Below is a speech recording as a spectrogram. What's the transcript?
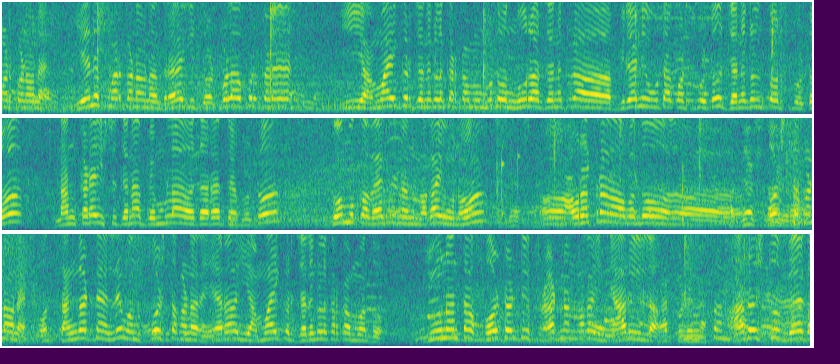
ಮಾಡ್ಕೊಂಡವನೆ. ಏನಕ್ಕೆ ಮಾಡ್ಕೊಂಡವನಂದ್ರೆ ಈ ದೊಡ್ಡಬಳ್ಳಾಪುರ ಕಡೆ ಈ ಅಮಾಯಕರ ಜನಗಳ ಕರ್ಕೊಂಬಂದ್ಬಿಟ್ಟು ಒಂದು ನೂರಾರು ಜನಕ್ಕೆ ಬಿರಿಯಾನಿ ಊಟ ಕೊಡಿಸ್ಬಿಟ್ಟು ಜನಗಳನ್ನ ತೋರಿಸ್ಬಿಟ್ಟು ನನ್ನ ಕಡೆ ಇಷ್ಟು ಜನ ಬೆಂಬಲ ಇದ್ದಾರೆ ಅಂತ ಹೇಳ್ಬಿಟ್ಟು ಗೋಮುಖ ವ್ಯಾಗ್ರಿ ನನ್ನ ಮಗ ಇವನು. ಅವ್ರ ಹತ್ರ ಒಂದು ಪೋಸ್ಟ್ ತಗೊಂಡವನೆ. ಒಂದು ಸಂಘಟನೆಯಲ್ಲಿ ಒಂದು ಪೋಸ್ಟ್ ತಗೊಂಡವನೆ. ಯಾರೋ ಈ ಅಮಾಯಕರ ಜನಗಳು ಕರ್ಕೊಂಬಂದು ಇವನಂತ ಫೋರ್ ಟ್ವೆಂಟಿ ಫ್ರಾಡ್ ನನ್ನ ಮಗ ಇನ್ಯಾರೂ ಇಲ್ಲ. ಆದಷ್ಟು ಬೇಗ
